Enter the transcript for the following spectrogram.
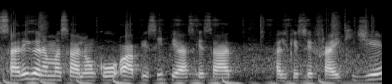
सारे गरम मसालों को आप इसी प्याज के साथ हल्के से फ्राई कीजिए,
